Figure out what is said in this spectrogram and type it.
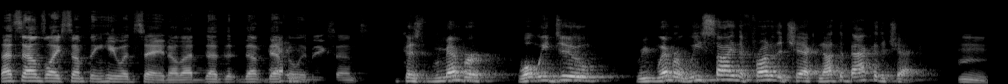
that sounds like something he would say. No, that, that, that definitely and, makes sense. Because remember, what we do, remember, we sign the front of the check, not the back of the check. Mm.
